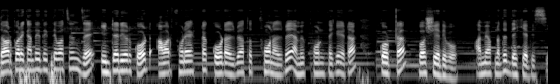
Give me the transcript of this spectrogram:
দেওয়ার পর এখান থেকে দেখতে পাচ্ছেন যে ইন্টারিয়র কোড আমার ফোনে একটা কোড আসবে, অর্থাৎ ফোন আসবে। আমি ফোন থেকে এটা কোডটা বসিয়ে দেব। আমি আপনাদের দেখিয়ে দিচ্ছি।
